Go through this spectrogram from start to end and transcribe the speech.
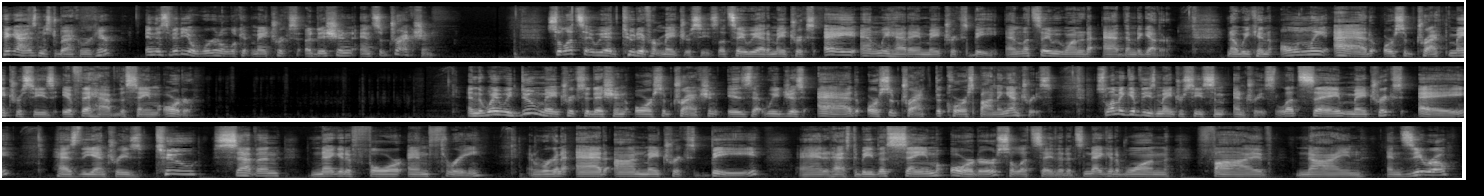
Hey guys, Mr. Backeberg here. In this video, we're going to look at matrix addition and subtraction. So let's say we had two different matrices. Let's say we had a matrix A and we had a matrix B. And let's say we wanted to add them together. Now we can only add or subtract matrices if they have the same order. And the way we do matrix addition or subtraction is that we just add or subtract the corresponding entries. So let me give these matrices some entries. Let's say matrix A has the entries 2, 7, negative 4, and 3. And we're going to add on matrix B, and it has to be the same order. So let's say that it's negative 1, 5, 9, and 0.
